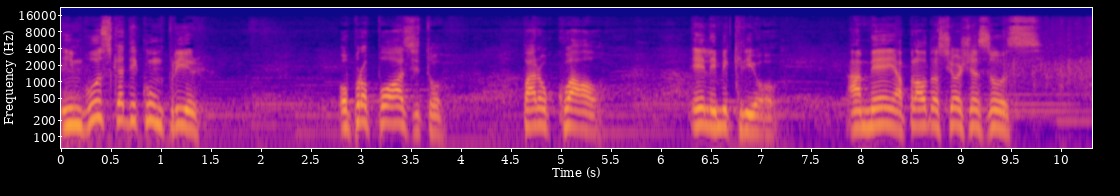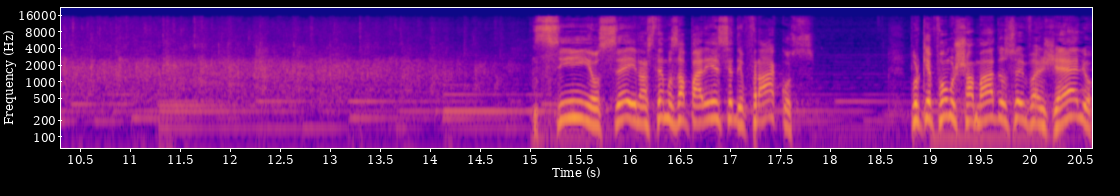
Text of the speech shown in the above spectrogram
em busca de cumprir o propósito para o qual Ele me criou. Amém. Aplauda o Senhor Jesus. Sim, eu sei, nós temos aparência de fracos porque fomos chamados ao Evangelho,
